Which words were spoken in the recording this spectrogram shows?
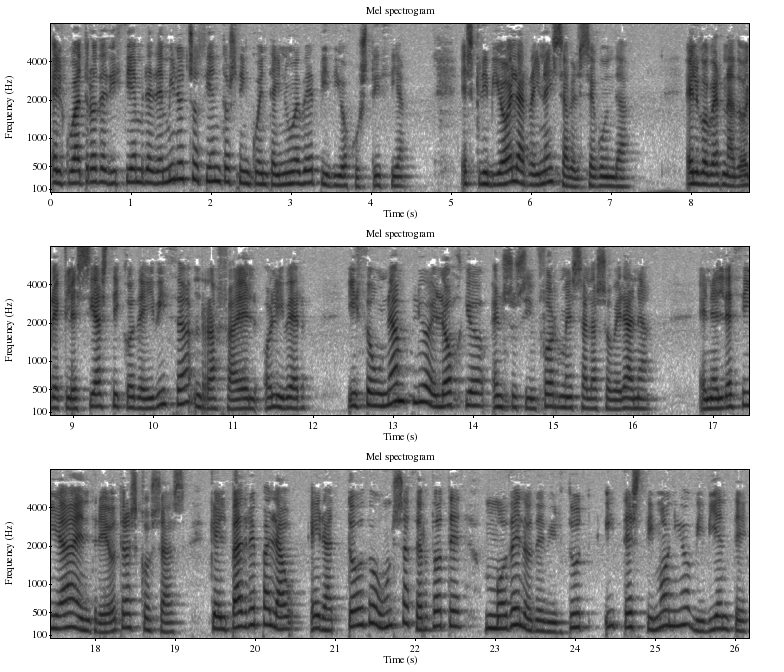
El 4 de diciembre de 1859 pidió justicia. Escribió a la reina Isabel II. El gobernador eclesiástico de Ibiza, Rafael Oliver, hizo un amplio elogio en sus informes a la soberana. En él decía, entre otras cosas, que el padre Palau era todo un sacerdote modelo de virtud y testimonio viviente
